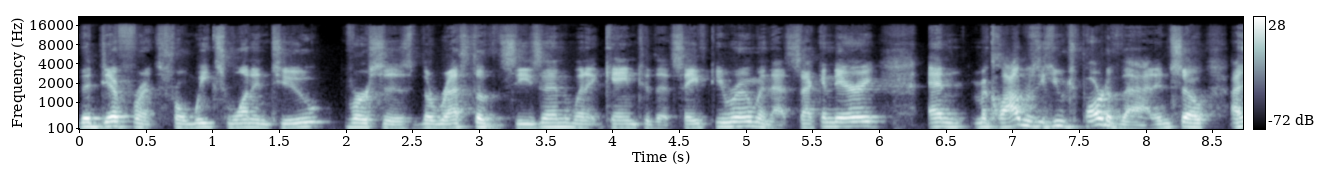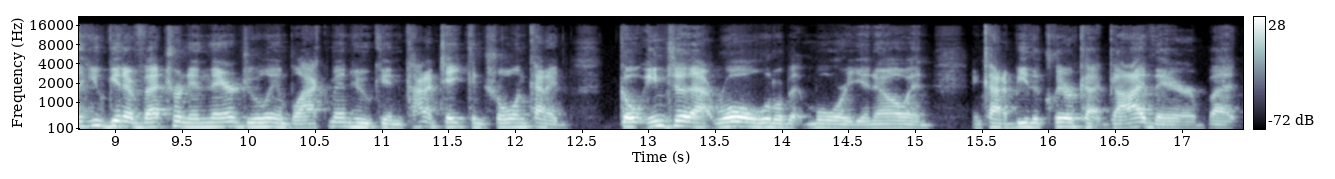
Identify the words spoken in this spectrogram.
the difference from weeks one and two versus the rest of the season when it came to the safety room and that secondary. And McLeod was a huge part of that. And so I think you get a veteran in there, Julian Blackmon, who can kind of take control and kind of go into that role a little bit more, you know, and and kind of be the clear cut guy there. But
